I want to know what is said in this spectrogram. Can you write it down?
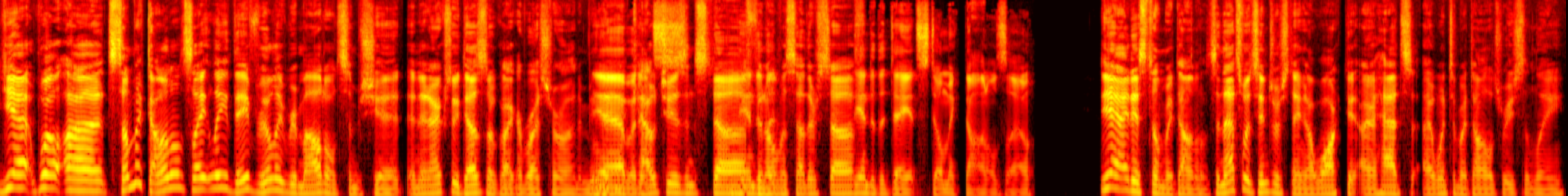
Yeah, well, uh, some McDonald's lately they've really remodeled some shit, and it actually does look like a restaurant. I mean, Yeah, but couches and stuff, and of all this other stuff. At the end of the day, it's still McDonald's though. Yeah, it is still McDonald's, and that's what's interesting. I walked in, I had, I went to McDonald's recently,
